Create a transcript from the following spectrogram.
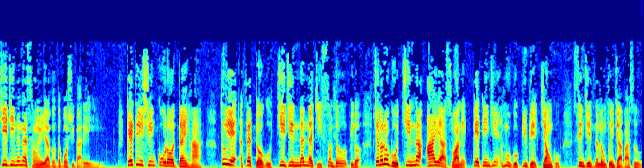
ကြည်ကြည်နက်နက်ဆောင်ရွက်ရသောသဘောရှိပါတယ်ကယ်တင်ရှင်ကိုတော်တိုင်းဟာသူ့ရဲ့အသက်တော်ကိုကြည်ကြည်နက်နက်ကြီးဆွန့်လွှတ်ပြီးတော့ကျွန်တော်တို့ကိုကျင့်납အားရစွာနဲ့ကယ်တင်ခြင်းအမှုကိုပြုခဲ့ကြောင်းကိုစင်ကြင်နှလုံးသွင်းကြပါစို့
